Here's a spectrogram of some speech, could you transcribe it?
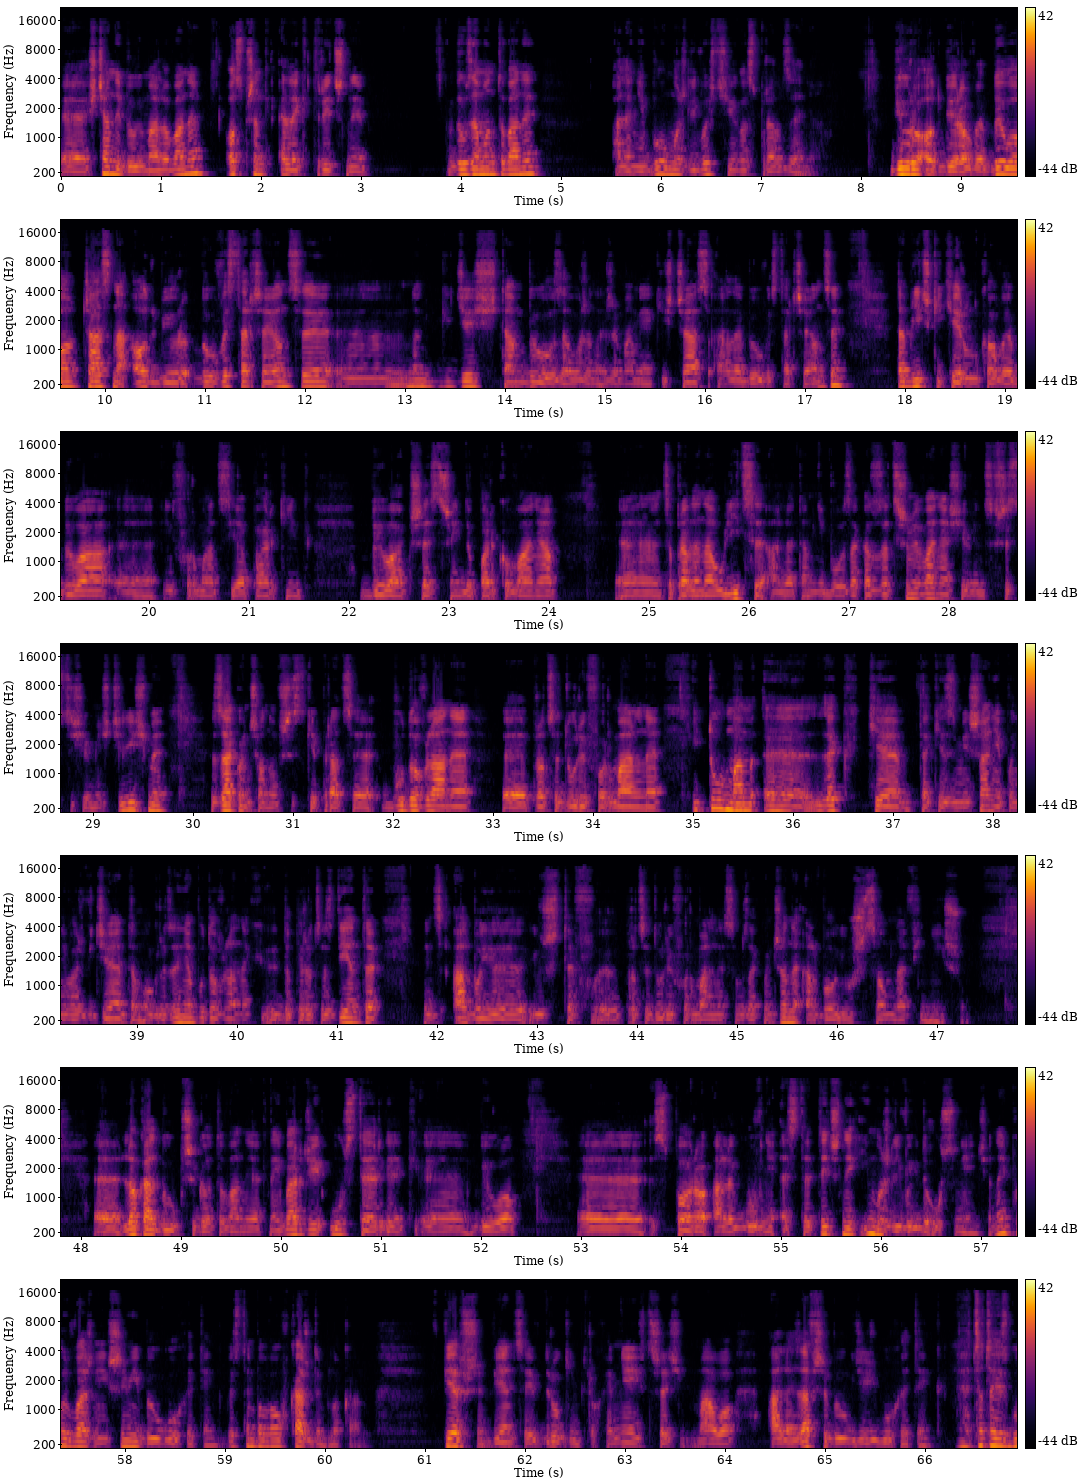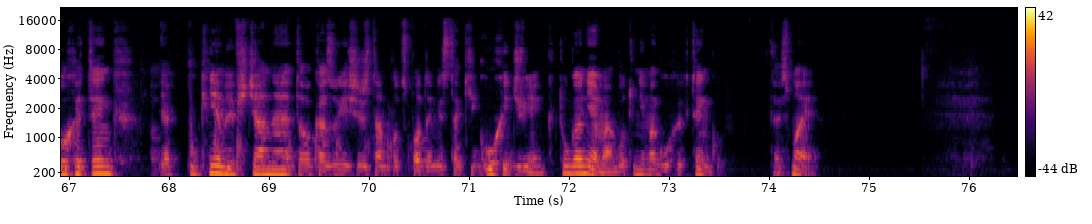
E, ściany były malowane, osprzęt elektryczny był zamontowany, ale nie było możliwości jego sprawdzenia. Biuro odbiorowe było, czas na odbiór był wystarczający. E, no, gdzieś tam było założone, że mamy jakiś czas, ale był wystarczający. Tabliczki kierunkowe, była e, informacja parking, była przestrzeń do parkowania co prawda na ulicy, ale tam nie było zakazu zatrzymywania się, więc wszyscy się mieściliśmy. Zakończono wszystkie prace budowlane, e, procedury formalne. I tu mam e, lekkie takie zmieszanie, ponieważ widziałem tam ogrodzenia budowlane, dopiero co zdjęte, więc albo już te procedury formalne są zakończone, albo już są na finiszu. Lokal był przygotowany jak najbardziej, usterek było E, sporo, ale głównie estetycznych i możliwych do usunięcia. Najpoważniejszymi był głuchy tynk. Występował w każdym lokalu. W pierwszym więcej, w drugim trochę mniej, w trzecim mało, ale zawsze był gdzieś głuchy tynk. Co to jest głuchy tynk? Jak pukniemy w ścianę, to okazuje się, że tam pod spodem jest taki głuchy dźwięk. Tu go nie ma, bo tu nie ma głuchych tynków. To jest moje.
